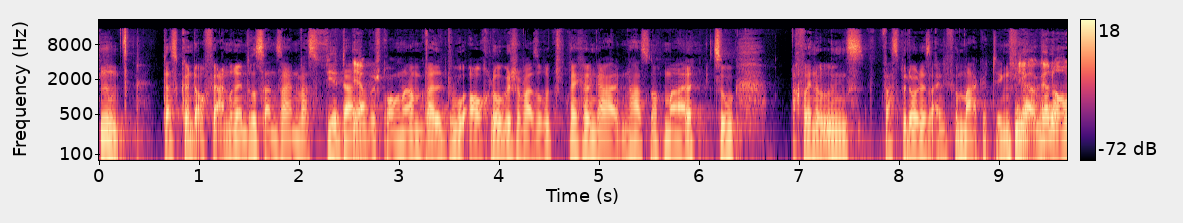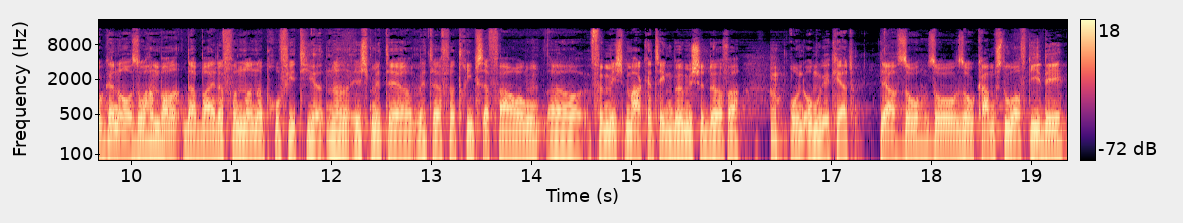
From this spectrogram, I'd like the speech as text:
hm, das könnte auch für andere interessant sein, was wir da ja. so besprochen haben, weil du auch logischerweise Rücksprecherin gehalten hast nochmal zu Ach, wenn du übrigens, was bedeutet das eigentlich für Marketing? Ja, genau, genau. So haben wir da beide voneinander profitiert. Ne? Ich mit der, mit der Vertriebserfahrung, äh, für mich Marketing böhmische Dörfer und umgekehrt. Ja, so, so, so kamst du auf die Idee,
